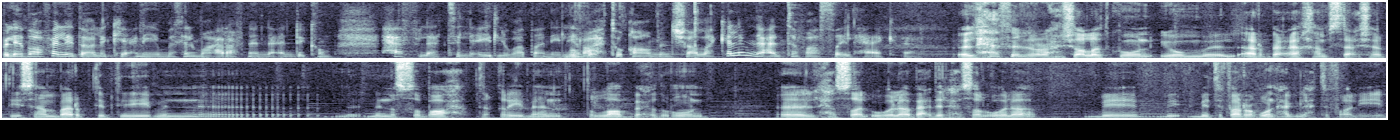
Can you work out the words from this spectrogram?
بالإضافة لذلك يعني مثل ما عرفنا أن عندكم حفلة العيد الوطني اللي راح تقام إن شاء الله. كلمنا عن تفاصيلها أكثر. الحفل راح إن شاء الله تكون يوم الأربعاء 15 ديسمبر بتبتدي من من الصباح تقريبا. الطلاب بيحضرون الحصة الأولى. بعد الحصة الأولى بيتفرغون حق الاحتفالية.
